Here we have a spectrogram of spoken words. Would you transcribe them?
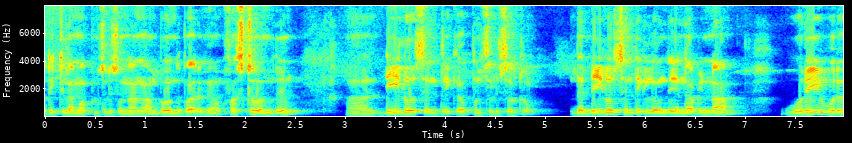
பிரிக்கலாம் அப்படின்னு சொல்லி சொன்னாங்க. இப்போ வந்து பாருங்கள் ஃபஸ்ட்டு வந்து டீலோசென்ட்ரிக் அப்படின்னு சொல்லி சொல்கிறோம் இந்த டீலோசென்ட்ரிக்கில் வந்து என்ன அப்படின்னா ஒரே ஒரு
